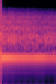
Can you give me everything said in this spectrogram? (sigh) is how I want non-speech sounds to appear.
you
